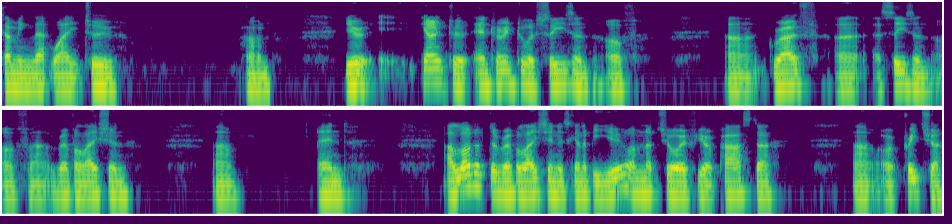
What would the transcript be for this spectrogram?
coming that way too. Um, you're going to enter into a season of uh, growth, uh, a season of uh, revelation, um, and a lot of the revelation is going to be you. I'm not sure if you're a pastor uh, or a preacher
